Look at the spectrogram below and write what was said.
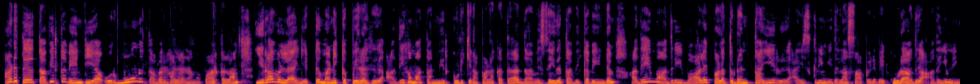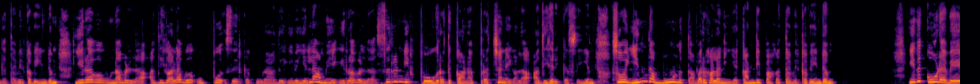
அடுத்து தவிர்க்க வேண்டிய ஒரு மூணு தவறுகளை நம்ம பார்க்கலாம். இரவில் எட்டு மணிக்கு பிறகு அதிகமாக தண்ணீர் குடிக்கிற பழக்கத்தை தயவு செய்து தவிர்க்க வேண்டும். அதே மாதிரி வாழைப்பழத்துடன் தயிர் ஐஸ்கிரீம் இதெல்லாம் சாப்பிடவே கூடாது. அதையும் நீங்கள் தவிர்க்க வேண்டும். இரவு உணவில் அதிக அளவு உப்பு சேர்க்கக்கூடாது இவை எல்லாமே இரவில் சிறுநீர் போகிறதுக்கான பிரச்சனைகளை அதிகரிக்க செய்யும். ஸோ இந்த மூணு தவறுகளை நீங்கள் கண்டிப்பாக தவிர்க்க வேண்டும். இது கூடவே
